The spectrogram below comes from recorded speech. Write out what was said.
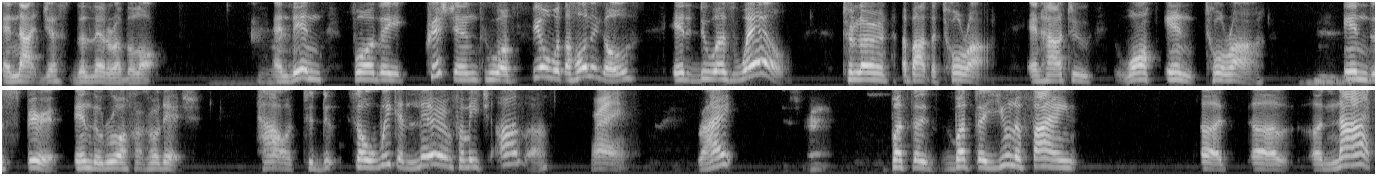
and not just the letter of the law. And then for the Christians who are filled with the Holy Ghost, it'd do us well to learn about the Torah and how to walk in Torah, mm-hmm. in the Spirit, in the Ruach HaKodesh, how to do so we can learn from each other. Right. Right. But the but the unifying uh, uh, uh, knot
